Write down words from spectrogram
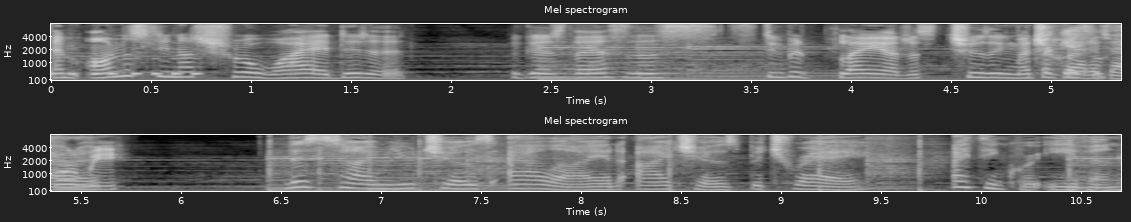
I'm honestly not sure why I did it. Because there's this stupid player just choosing my Forget choices about for it. me. This time you chose ally and I chose betray. I think we're even.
